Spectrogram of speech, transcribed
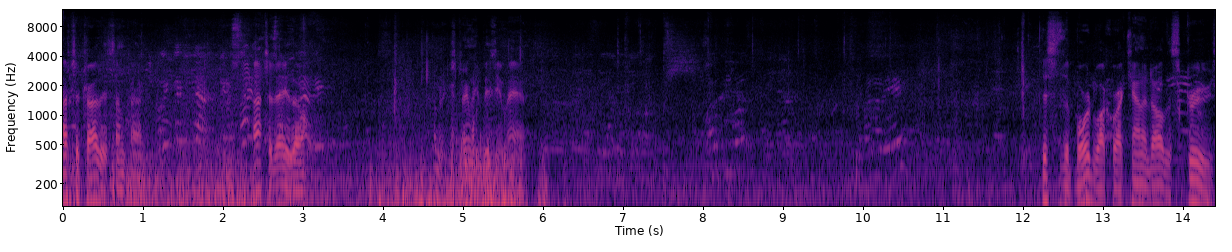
I should try this sometime. Not today, though. Extremely busy man. This is the boardwalk where I counted all the screws.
